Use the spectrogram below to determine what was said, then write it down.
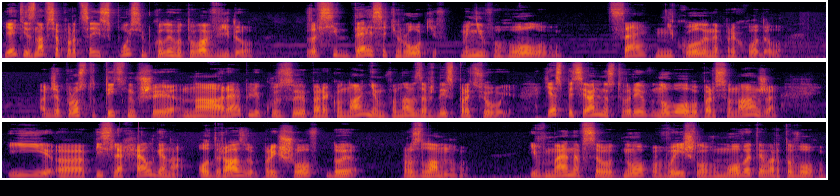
Я дізнався про цей спосіб, коли готував відео. За всі 10 років мені в голову це ніколи не приходило. Адже просто тицнувши на репліку з переконанням, вона завжди спрацьовує. Я спеціально створив нового персонажа, і е, після Хелгена одразу прийшов до розламного. І в мене все одно вийшло вмовити вартового.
